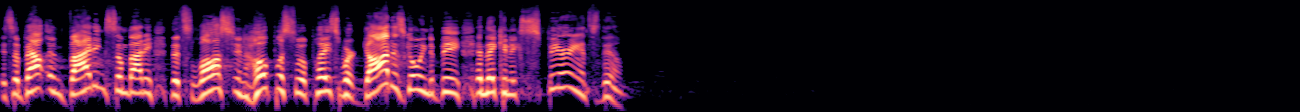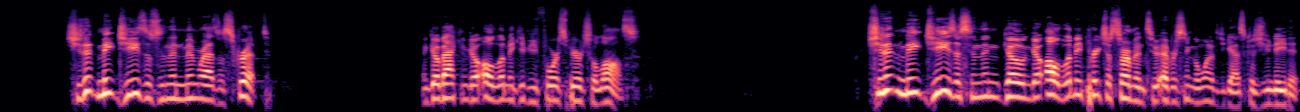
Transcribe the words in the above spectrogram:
It's about inviting somebody that's lost and hopeless to a place where God is going to be and they can experience them. She didn't meet Jesus and then memorize a script and go back and go, oh, let me give you four spiritual laws. She didn't meet Jesus and then go and go, oh, let me preach a sermon to every single one of you guys because you need it.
